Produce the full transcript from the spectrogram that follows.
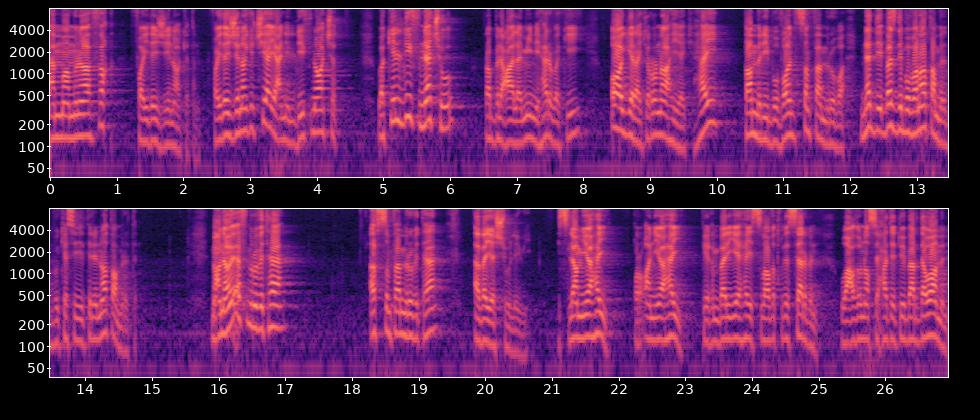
أما منافق فايدة جينا كتن. فايدة جينا كتشيا يعني الديف ناتشت. وكل ديف ناتشو رب العالمين هر وكي آجرك رناهيك. هاي تمري بوفان صنف مروفا. ندي بس دي بوفانا تمرت بو كسي تري نا تمرت معناوي أف مروفتها؟ أف صنف مروفتها؟ أفا يشوليوي إسلام يا هي قرآن يا هي پیغمبر يا هي صلاة خود السربن وعظ نصيحتي توي بردوامن.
